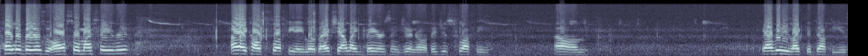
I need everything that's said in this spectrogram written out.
Polar bears were also my favorite. I like how fluffy they look. Actually, I like bears in general. They're just fluffy. Um, yeah, I really like the duckies.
